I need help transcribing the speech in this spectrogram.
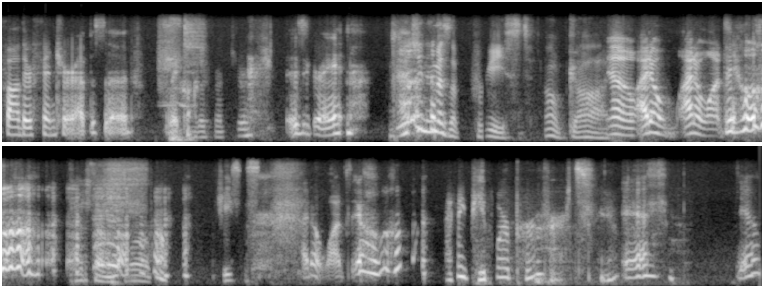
Father Fincher episode, which is great. Imagine him as a priest. Oh God. No, I don't. I don't want to. That sounds horrible. Jesus. I don't want to. I think people are perverts. You know? yeah. Yeah.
